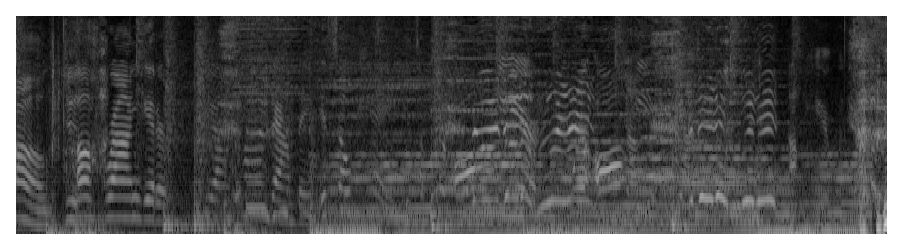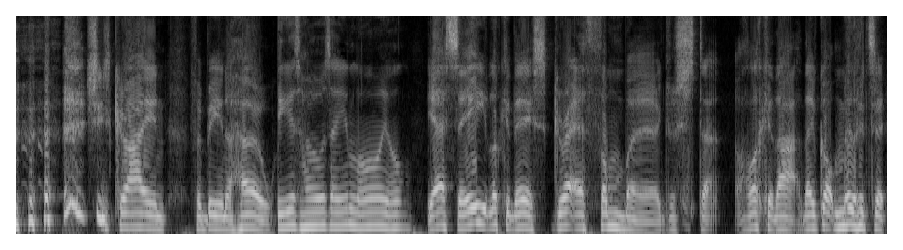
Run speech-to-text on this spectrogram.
Oh, just... Oh, Ron, get her. Yeah, calm down, babe. It's okay. It's okay. We're all here. We're all here. I'm here She's crying for being a hoe. These hoes ain't loyal. Yeah, see? Look at this. Greta Thunberg. Just uh, look at that. They've got military.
